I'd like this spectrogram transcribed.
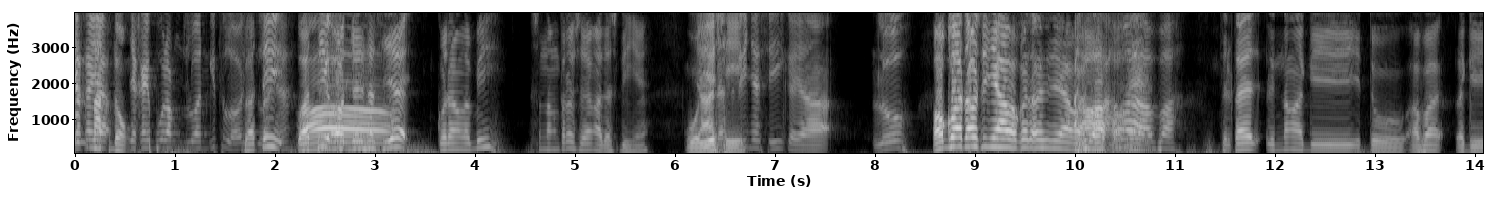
enak kayak dong. ya kayak pulang duluan gitu loh Berarti istilahnya. berarti Oh. organisasinya kurang lebih senang terus ya nggak ada sedihnya. Oh ya iya ada sih. sedihnya sih kayak lu Oh gua tahu sih apa, gua tahu sih apa. apa, apa? apa, apa? Ceritanya Lintang lagi itu apa lagi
